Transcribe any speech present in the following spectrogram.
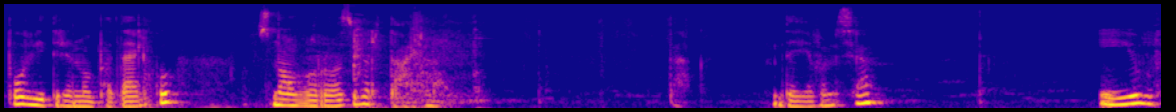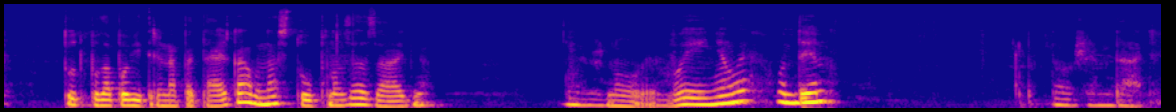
повітряну петельку знову розвертаємо. Дивимося. І тут була повітряна петелька, в наступну за задню. Нажнули, вийняли один. Продовжуємо далі.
